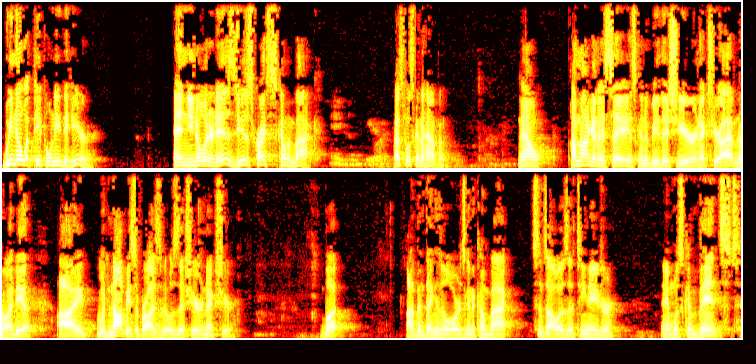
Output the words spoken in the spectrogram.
We know what people need to hear. And you know what it is? Jesus Christ is coming back. That's what's going to happen. Now, I'm not going to say it's going to be this year or next year. I have no idea. I would not be surprised if it was this year or next year. But I've been thinking the Lord's going to come back since I was a teenager and was convinced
